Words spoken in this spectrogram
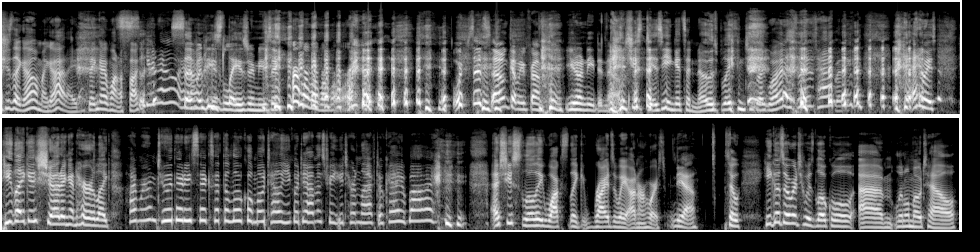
She's like, oh my god, I think I want to fuck you now. Seventies laser music. Where's that sound coming from? You don't need to know. She's dizzy and gets a nosebleed, and she's like, "What is this happening?" Anyways, he like is shouting at her like, "I'm room two thirty six at the local motel. You go down the street, you turn left. Okay, bye." As she slowly walks, like rides away on her horse. Yeah. So he goes over to his local um, little motel.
